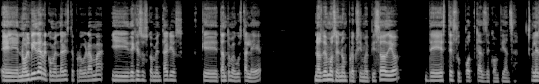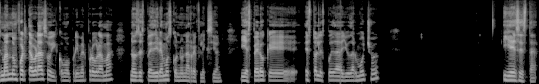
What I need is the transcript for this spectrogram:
Eh, no olvide recomendar este programa y deje sus comentarios que tanto me gusta leer. Nos vemos en un próximo episodio de este su podcast de confianza. Les mando un fuerte abrazo y como primer programa nos despediremos con una reflexión y espero que esto les pueda ayudar mucho. Y es esta,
